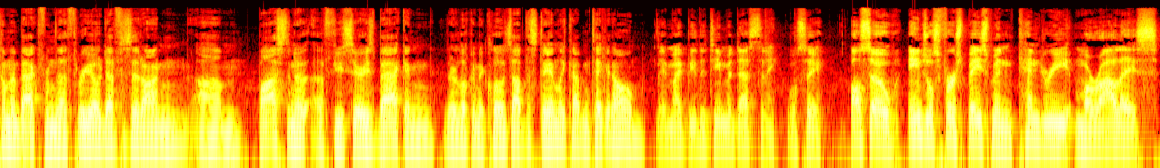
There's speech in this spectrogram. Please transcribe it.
coming back from the 3-0 deficit on um, Boston a, a few series back, and they're looking to close out the Stanley Cup and take it home. They might be the team of destiny. We'll see. Also, Angels first baseman Kendry Morales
